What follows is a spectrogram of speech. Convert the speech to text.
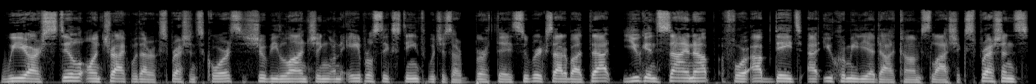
We are still on track with our expressions course. Should be launching on April 16th, which is our birthday. Super excited about that. You can sign up for updates at ukramedia.com slash expressions.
